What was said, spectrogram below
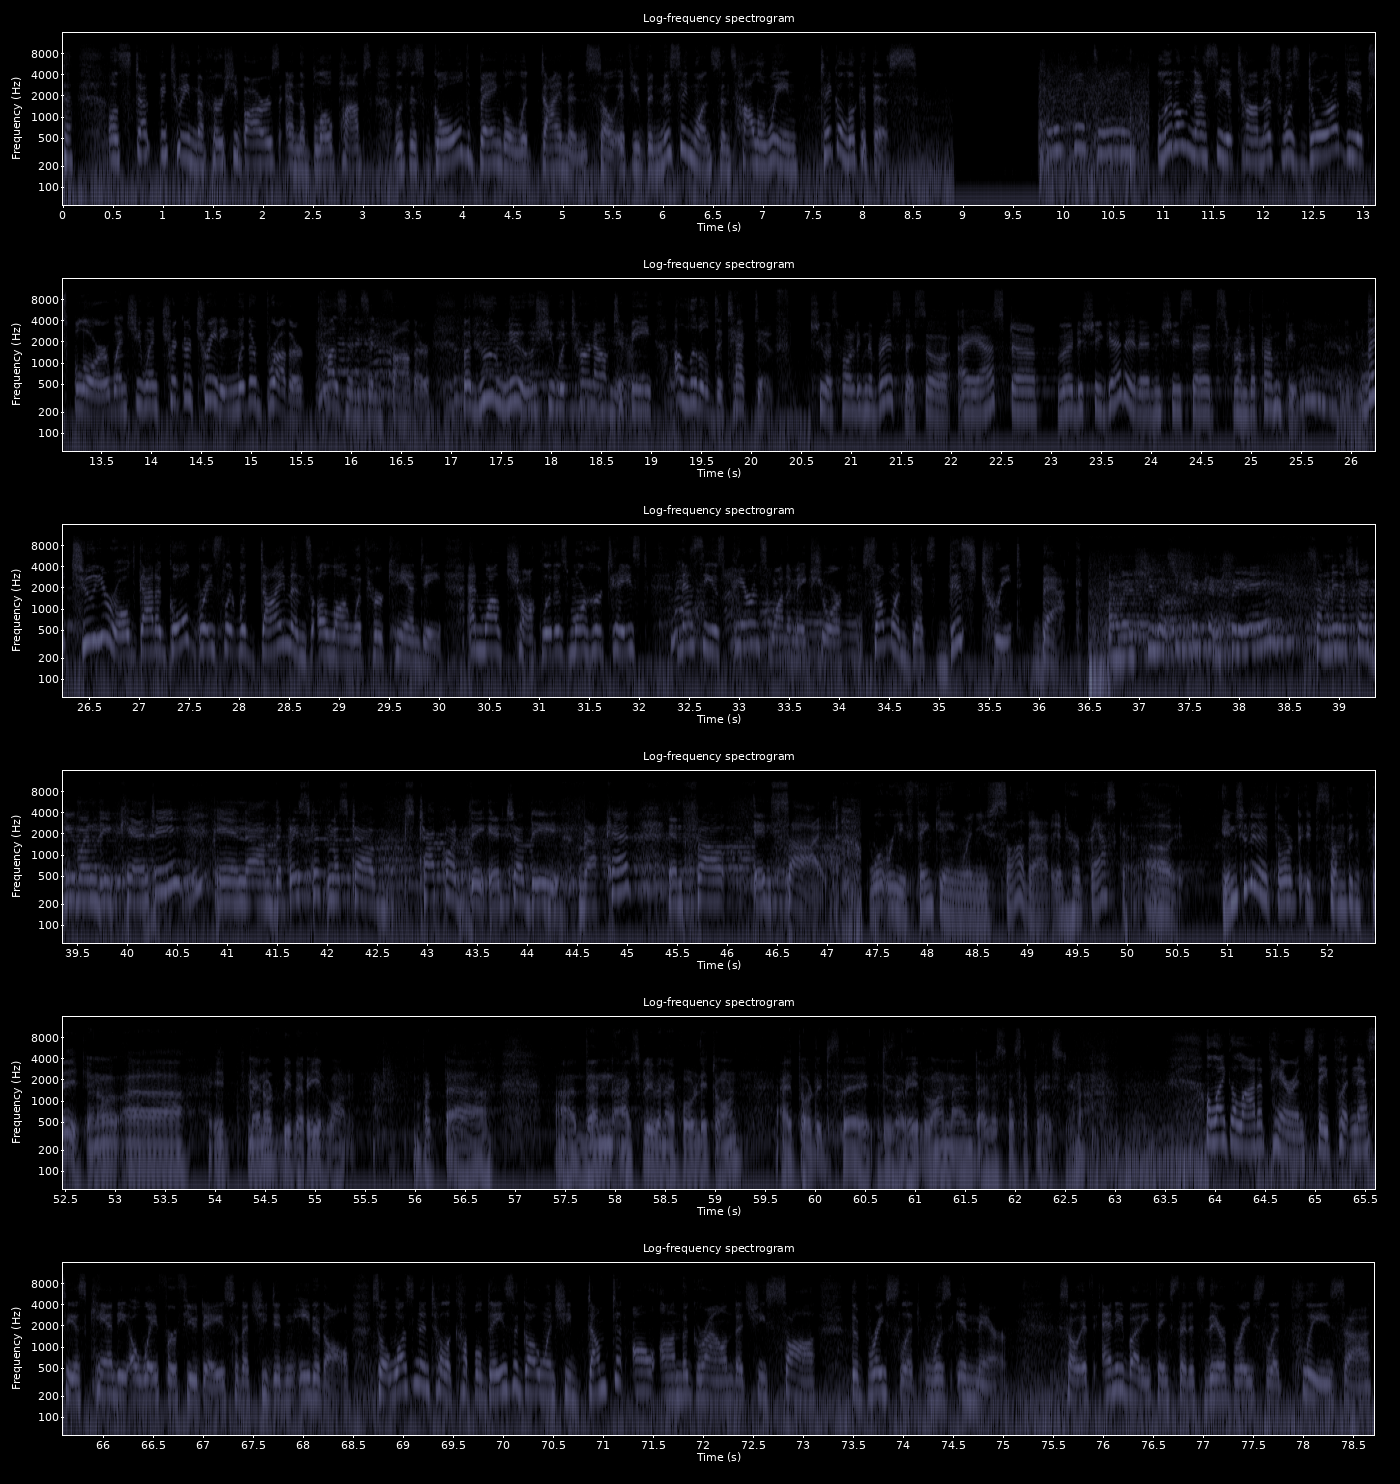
well, stuck between the Hershey bars and the blow pops was this gold bangle with diamonds. So if you've been missing one since Halloween, take a look at this. Little Nessia Thomas was Dora the Explorer when she went trick or treating with her brother, cousins, and father. But who knew she would turn out to be a little detective? She was holding the bracelet, so I asked her where did she get it, and she said it's from the pumpkin. The two-year-old got a gold bracelet with diamonds along with her candy. And while chocolate is more her taste, Nessia's parents want to make sure someone gets this treat back. When she was trick and treating, somebody must have given the candy, and um, the bracelet must have stuck on the edge of the racket and fell inside. What were you thinking when you saw that in her basket? Uh, initially, I thought it's something fake. You know, uh, it may not be the real one. But uh, uh then, actually, when I hold it on, I thought it's a, it is a real one, and I was so surprised. You know. Like a lot of parents, they put Nessia's candy away for a few days so that she didn't eat it all. So it wasn't until a couple days ago when she dumped it all on the ground that she saw the bracelet was in there. So if anybody thinks that it's their bracelet, please, uh,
